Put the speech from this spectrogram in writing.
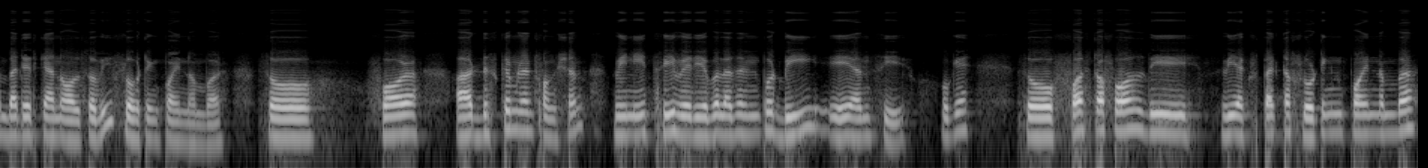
but it can also be floating point number. So for a discriminant function. We need three variable as an input b a and c. Okay? So first of all the we expect a floating point number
